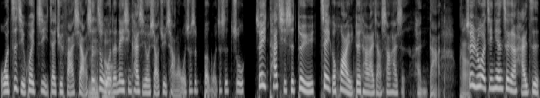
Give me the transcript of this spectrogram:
我自己会自己再去发酵，甚至我的内心开始有小剧场了。我就是笨，我就是猪。所以他其实对于这个话语对他来讲伤害是很大的。所以如果今天这个孩子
